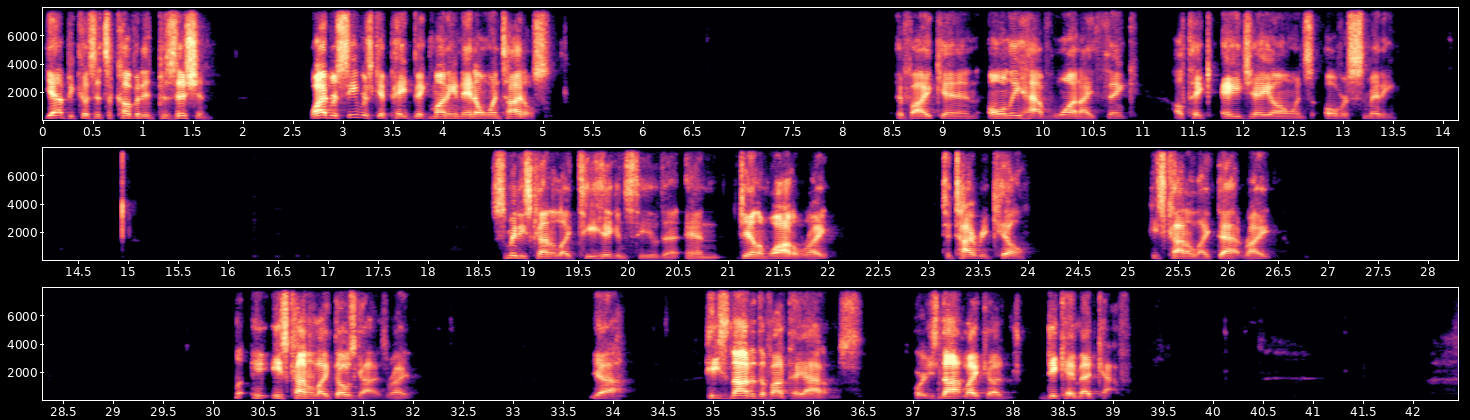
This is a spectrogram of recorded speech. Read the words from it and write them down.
Yeah, because it's a coveted position. Wide receivers get paid big money and they don't win titles. If I can only have one, I think I'll take AJ Owens over Smitty. Smitty's kind of like Tee Higgins to you and Jaylen Waddle, right? To Tyreek Hill. He's kind of like that, right? He's kind of like those guys, right? Yeah. He's not a Davante Adams, or he's not like a DK Metcalf.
